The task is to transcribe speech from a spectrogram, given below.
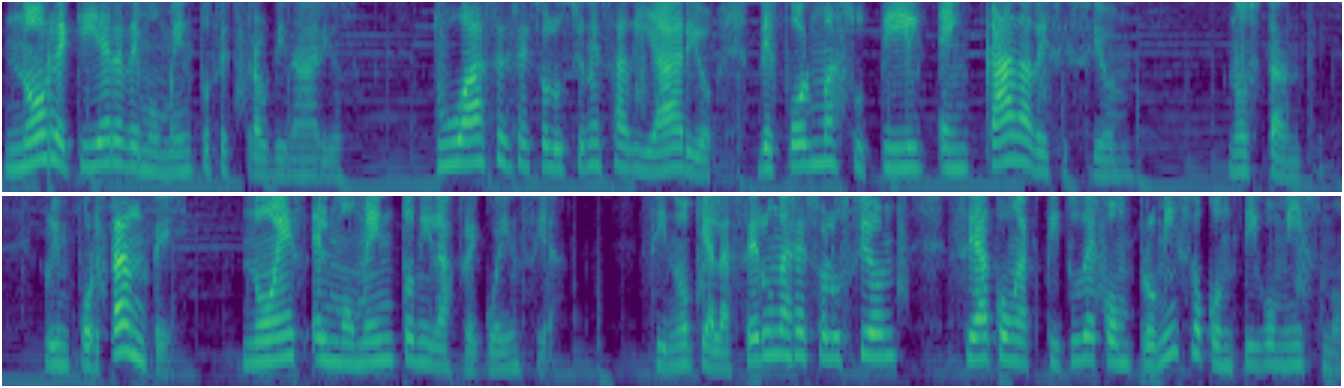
no requiere de momentos extraordinarios. Tú haces resoluciones a diario, de forma sutil, en cada decisión. No obstante, lo importante no es el momento ni la frecuencia, sino que al hacer una resolución sea con actitud de compromiso contigo mismo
